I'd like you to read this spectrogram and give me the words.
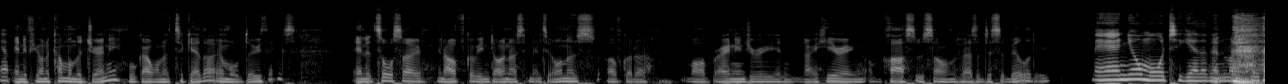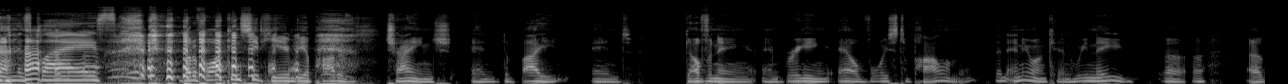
Yep. And if you want to come on the journey, we'll go on it together and we'll do things. And it's also, you know, I've got been diagnosed with mental illness. I've got a mild brain injury and no hearing. I'm classed as someone who has a disability. Man, you're more together than most people in this place. but if I can sit here and be a part of change and debate and governing and bringing our voice to Parliament, then anyone can. We need a, a, a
